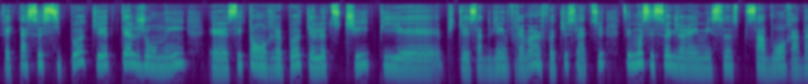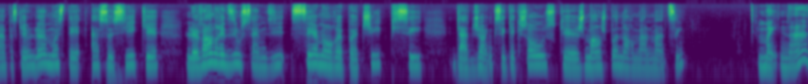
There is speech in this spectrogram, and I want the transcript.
Fait que t'associes pas que telle journée, euh, c'est ton repas, que là, tu cheats, puis, euh, puis que ça devient vraiment un focus là-dessus. Tu moi, c'est ça que j'aurais aimé savoir avant, parce que là, moi, c'était associé que le vendredi ou le samedi, c'est mon repas cheat, puis c'est de la junk. C'est quelque chose que je mange pas normalement, tu sais. Maintenant,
